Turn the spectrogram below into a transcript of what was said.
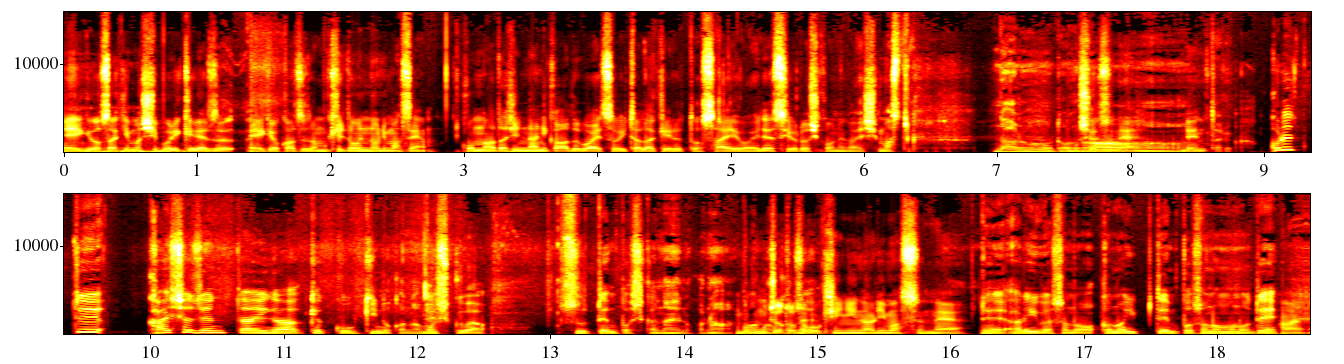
営業先も絞りきれず、営業活動も軌道に乗りません。こんな私に何かアドバイスをいただけると幸いです。よろしくお願いします。なるほどな。面白いですね。レンタル。これって会社全体が結構大きいのかな？もしくは数店舗しかないのかな僕もちょっとそこ気になりますね。ねで、あるいはその、この1店舗そのもので、はい。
